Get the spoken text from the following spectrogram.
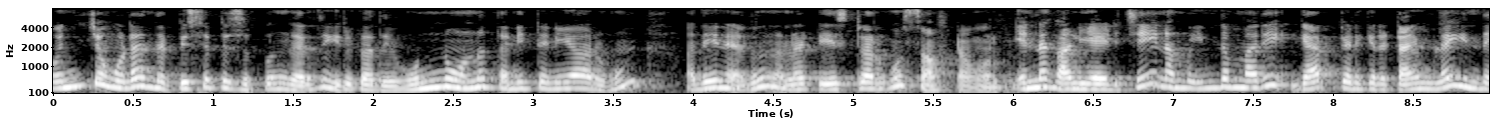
கொஞ்சம் கூட அந்த பிசு பிசுப்புங்கிறது இருக்காது. ஒன்று ஒன்று தனித்தனியாக இருக்கும். அதே நேரத்தில் நல்லா டேஸ்ட்டாக இருக்கும் சாஃப்டாகவும் இருக்கும். எண்ணெய் காலி ஆகிடுச்சு நம்ம இந்த மாதிரி கேப் கிடைக்கிற டைமில் இந்த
